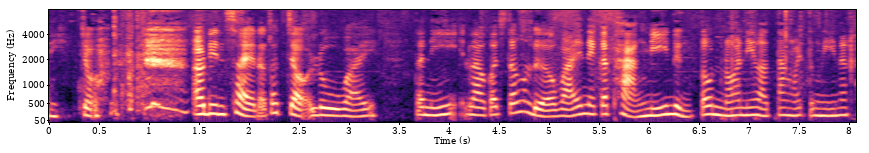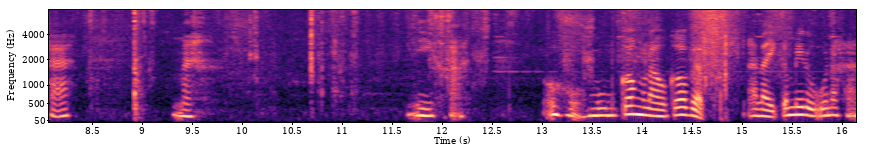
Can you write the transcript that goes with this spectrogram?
นี่เจาะเอาดินใส่แล้วก็เจาะรูไว้ อนนี้เราก็จะต้องเหลือไว้ในกระถางนี้หนึ่งต้นเนาะอันนี้เราตั้งไว้ตรงนี้นะคะ มา นี่ค่ะ โอ้โห มุมกล้องเราก็แบบอะไรก็ไม่รู้นะคะ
